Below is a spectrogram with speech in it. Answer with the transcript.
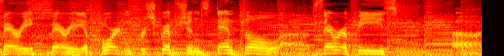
Very, very important. Prescriptions, dental, uh, therapies, uh,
